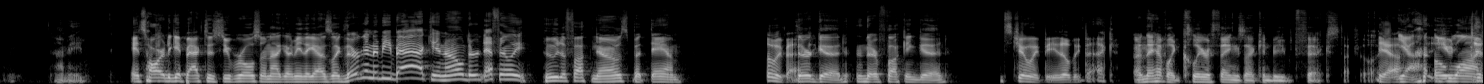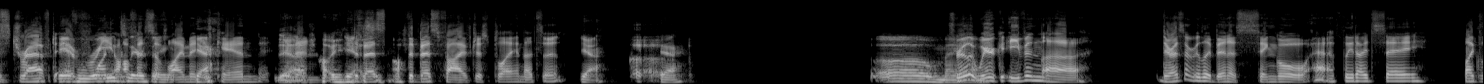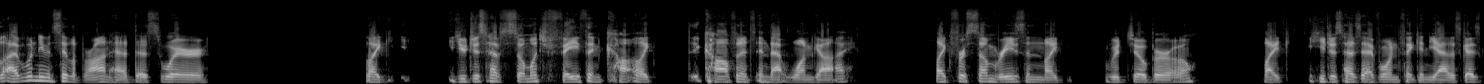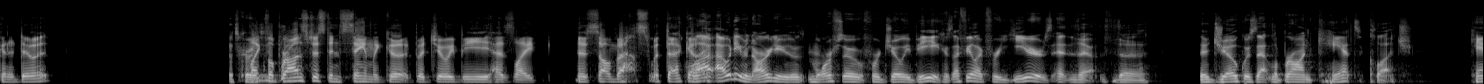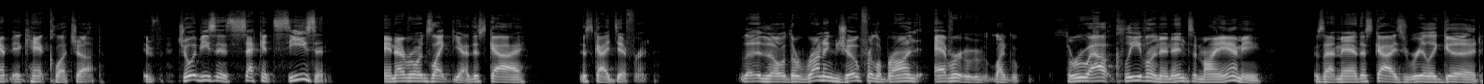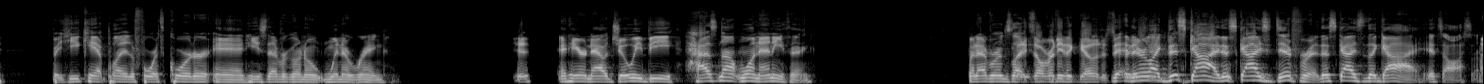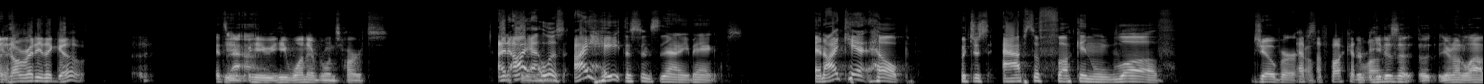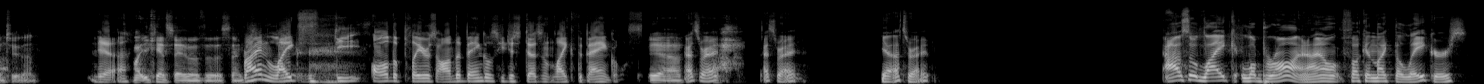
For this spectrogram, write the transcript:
I mean, it's hard to get back to the Super Bowl. So I'm not gonna be the guys like they're gonna be back. You know, they're definitely who the fuck knows. But damn, They'll be back. they're good and they're fucking good. It's Joey B. They'll be back. And they have like clear things that can be fixed. I feel like. Yeah, Yeah, You O-line. just draft They have every one clear offensive thing. lineman Yeah. you can, Yeah. and then Oh, yes. the best the best five just play, and that's it. Yeah, yeah. Oh man, It's really weird. Even uh, there hasn't really been a single athlete, I'd say. Like I wouldn't even say LeBron had this, where like you just have so much faith and co- like confidence in that one guy. Like for some reason, like with Joe Burrow, like he just has everyone thinking, "Yeah, this guy's gonna do it." That's crazy. Like LeBron's just insanely good, but Joey B has like there's something else with that guy. Well, I, I would even argue more so for Joey B because I feel like for years uh, the the the joke was that LeBron can't clutch, can't it can't clutch up. If Joey B's in his second season, and everyone's like, yeah, this guy, this guy different. The the, the running joke for LeBron ever like throughout Cleveland and into Miami was that man, this guy's really good, but he can't play the fourth quarter, and he's never going to win a ring. Yeah. And here now, Joey B has not won anything. But everyone's like, he's already the goat. It's they- they're crazy. like, this guy, this guy's different. This guy's the guy. It's awesome. he's already the goat. It's he, he he won everyone's hearts. and I Yeah. listen. I hate the Cincinnati Bengals, and I can't help but just fucking love Joe Burrow. That's a fucking He love. doesn't. Uh, you're not allowed to then. Yeah. Well, you can't say both of those things. Brian likes the all the players on the Bengals. He just doesn't like the Bengals. Yeah. That's right. That's right. Yeah, that's right. I also like LeBron. I don't fucking like the Lakers.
